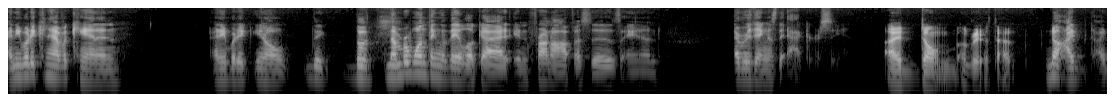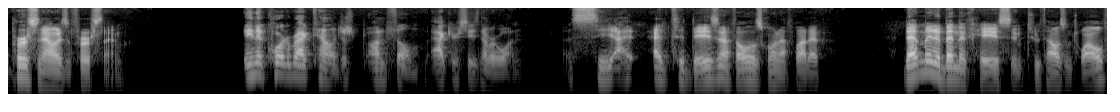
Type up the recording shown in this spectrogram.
anybody can have a cannon. Anybody, you know, the the number one thing that they look at in front offices and everything is the accuracy. I don't agree with that. No, I, I Personality is the first thing. In a quarterback talent, just on film, accuracy is number one. See, I at today's NFL is going athletic. That might have been the case in 2012,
